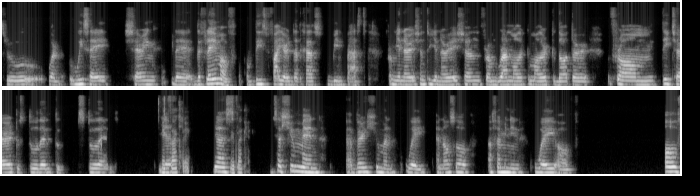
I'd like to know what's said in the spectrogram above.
through what we say sharing the the flame of of this fire that has been passed from generation to generation from grandmother to mother to daughter from teacher to student to student. Exactly. Yes. Exactly. It's a human a very human way and also a feminine way of of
